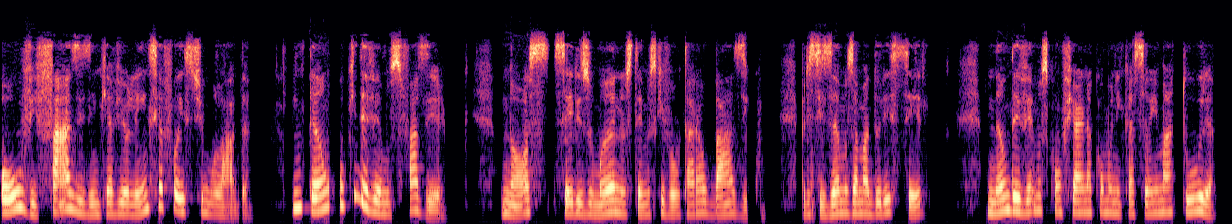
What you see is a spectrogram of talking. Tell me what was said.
houve fases em que a violência foi estimulada. Então, o que devemos fazer? Nós, seres humanos, temos que voltar ao básico. Precisamos amadurecer. Não devemos confiar na comunicação imatura,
